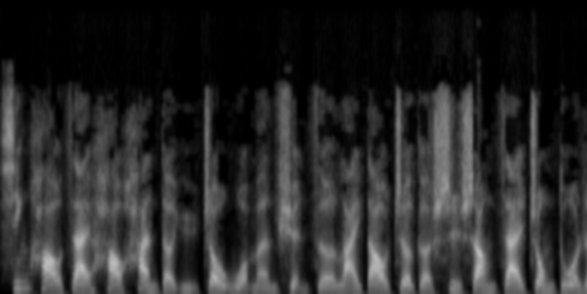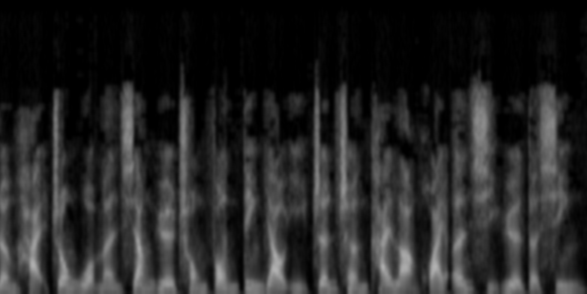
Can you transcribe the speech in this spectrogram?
星号在浩瀚的宇宙，我们选择来到这个世上，在众多人海中，我们相约重逢，定要以真诚、开朗、怀恩、喜悦的心，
